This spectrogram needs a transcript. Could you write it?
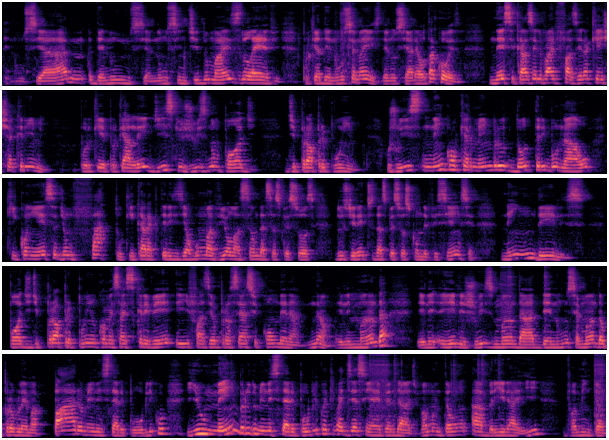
Denunciar, denúncia, num sentido mais leve, porque a denúncia não é isso, denunciar é outra coisa. Nesse caso, ele vai fazer a queixa-crime. Por quê? Porque a lei diz que o juiz não pode, de próprio punho. O juiz, nem qualquer membro do tribunal que conheça de um fato que caracterize alguma violação dessas pessoas, dos direitos das pessoas com deficiência, nenhum deles pode de próprio punho começar a escrever e fazer o processo e condenar. Não, ele manda, ele, ele juiz manda a denúncia, manda o problema para o Ministério Público e o membro do Ministério Público é que vai dizer assim, é verdade, vamos então abrir aí, vamos então,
